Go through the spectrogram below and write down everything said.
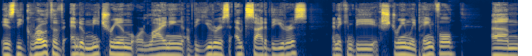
is the growth of endometrium or lining of the uterus outside of the uterus, and it can be extremely painful. Um,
